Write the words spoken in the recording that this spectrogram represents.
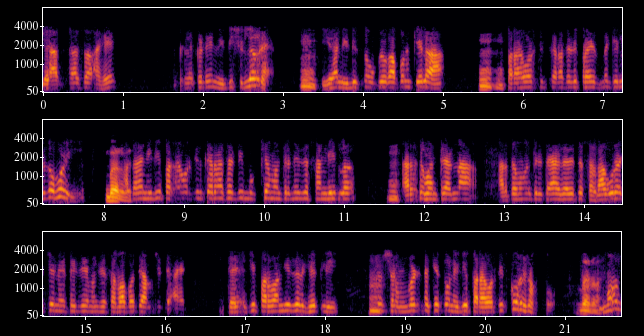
की आता असं आहे आपल्याकडे निधी शिल्लक आहे. या निधीचा उपयोग आपण केला. परावर्तित करण्यासाठी प्रयत्न केले तर होईल आता हा निधी परावर्तित करण्यासाठी मुख्यमंत्र्यांनी जर सांगितलं. अर्थमंत्र्यांना अर्थमंत्री तयार झाले तर सभागृहाचे नेते जे म्हणजे सभापती आमचे जे आहेत त्यांची परवानगी जर घेतली. तर शंभर टक्के तो निधी परावर्तित करू शकतो. बरोबर. मग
